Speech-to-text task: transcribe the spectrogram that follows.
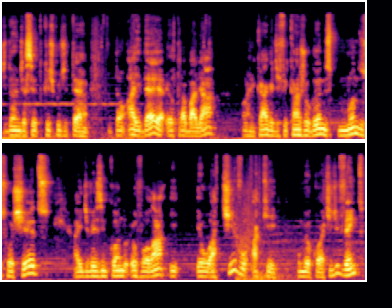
de dano de acerto crítico de terra. Então, a ideia é eu trabalhar a recarga de ficar jogando, espumando os rochedos. Aí, de vez em quando, eu vou lá e eu ativo aqui o meu corte de vento.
